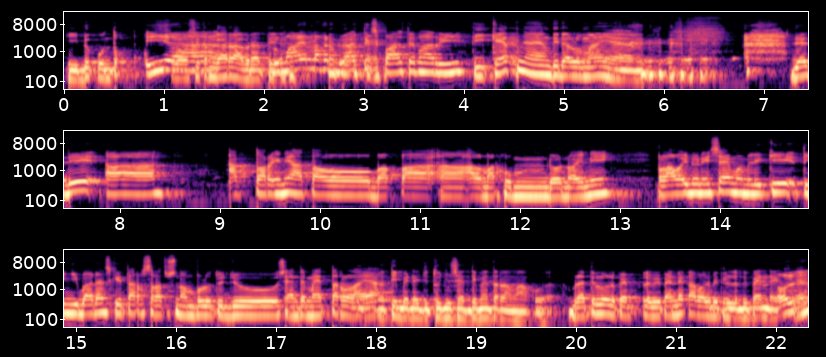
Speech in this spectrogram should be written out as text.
hidup untuk Iya. Sulawesi Tenggara berarti. ya. Lumayan makan gratis, Pak, setiap hari. Tiketnya yang tidak lumayan. Jadi eh, aktor ini atau Bapak eh, almarhum Dono ini pelawak Indonesia yang memiliki tinggi badan sekitar 167 cm lah ya. berarti beda 7 cm sama aku. Berarti lu lebih, lebih pendek apa lebih tinggi? Lebih pendek. Oh, saya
